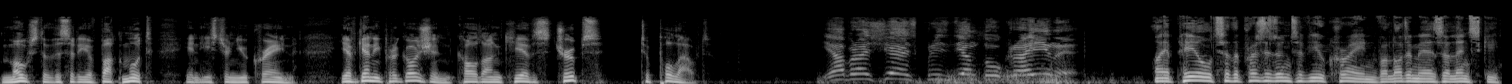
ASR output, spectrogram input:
most of the city of Bakhmut in eastern Ukraine. Yevgeny Prigozhin called on Kiev's troops to pull out. I appeal to the President of Ukraine, Volodymyr Zelensky.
